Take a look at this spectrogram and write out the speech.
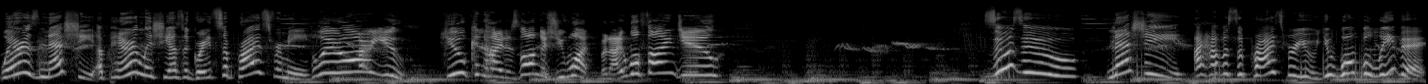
Where is Neşe? Apparently, she has a great surprise for me. Where are you? You can hide as long as you want, but I will find you. Zuzu! Neşe! I have a surprise for you. You won't believe it.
